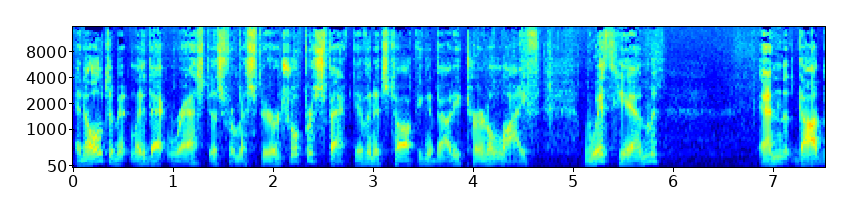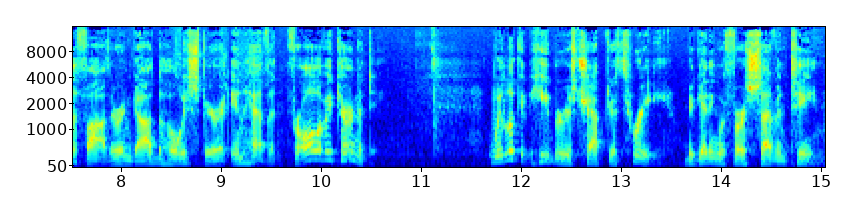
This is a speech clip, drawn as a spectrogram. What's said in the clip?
And ultimately, that rest is from a spiritual perspective, and it's talking about eternal life with Him and God the Father and God the Holy Spirit in heaven for all of eternity. We look at Hebrews chapter 3, beginning with verse 17.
